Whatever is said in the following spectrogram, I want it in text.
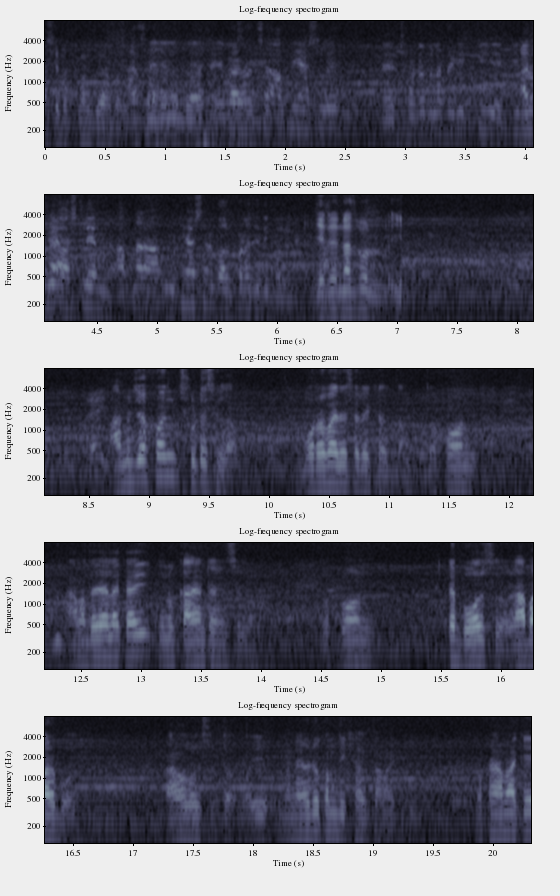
আশীর্বাদ করুন দোয়া করুন আচ্ছা জন্য দোয়া- এবার হচ্ছে আপনি আসলে ছোটবেলা থেকে কি কীভাবে আসলেন? আপনার উঠে আসার গল্পটা যদি বলেন। যেটা নাজবুল আমি যখন ছোটো ছিলাম, বড় ভাইদের সাথে খেলতাম, তখন আমাদের এলাকায় কোনো কারেন্ট টারেন্ট ছিল না। তখন একটা বল ছিল রাবার বল রাবার বল ছিল, তো ওই মানে ওইরকম দিয়ে খেলতাম আর কি। তখন আমাকে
